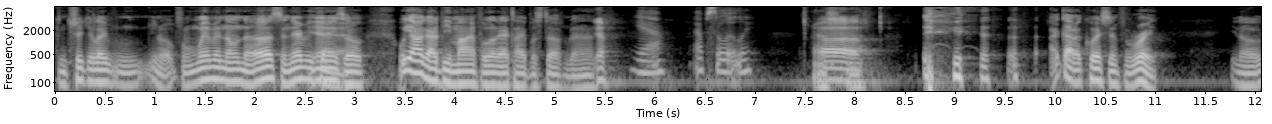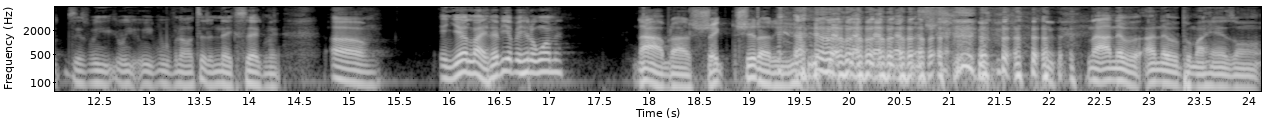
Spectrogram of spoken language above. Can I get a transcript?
can triculate from you know from women on to us and everything. Yeah. So we all got to be mindful of that type of stuff, man. yeah. Yeah, absolutely. Uh, I got a question for Ray. You know, since we we, we moving on to the next segment. Um, in your life, have you ever hit a woman? Nah, but I shake the shit out of you. nah, I never, I never put my hands on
